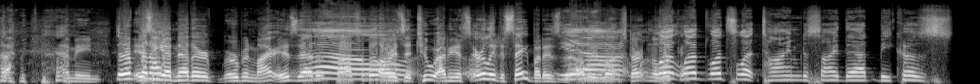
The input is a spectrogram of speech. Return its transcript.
I mean, is he a- another Urban Meyer? Is that possible, or is it too? I mean, it's early to say, but is are we lo- starting to let, look? let, let's let time decide that because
